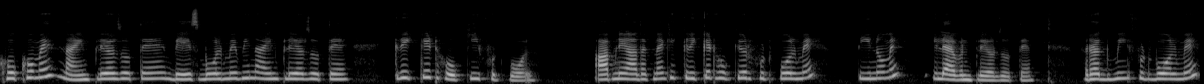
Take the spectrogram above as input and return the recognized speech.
खो खो में नाइन प्लेयर्स होते हैं, बेसबॉल में भी नाइन प्लेयर्स होते हैं, क्रिकेट, हॉकी, फुटबॉल। आपने याद रखना है कि क्रिकेट, हॉकी और फुटबॉल में तीनों में इलेवन प्लेयर्स होते हैं। रग्बी, फुटबॉल में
